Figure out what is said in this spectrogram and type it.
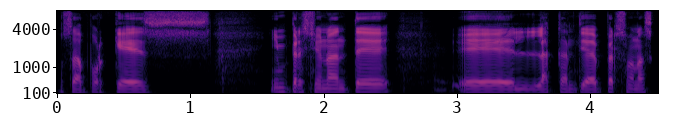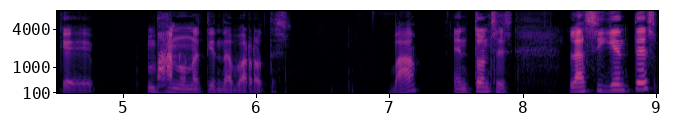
O sea, porque es impresionante eh, la cantidad de personas que van a una tienda de barrotes. ¿Va? Entonces, la siguiente es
